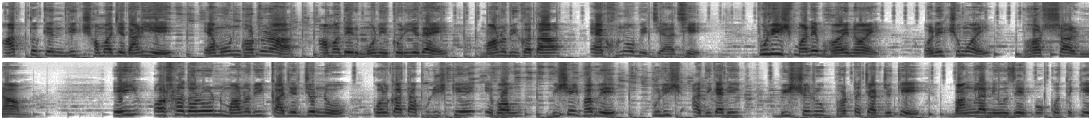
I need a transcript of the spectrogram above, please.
আত্মকেন্দ্রিক সমাজে দাঁড়িয়ে এমন ঘটনা আমাদের মনে করিয়ে দেয়, মানবিকতা এখনও বেঁচে আছে। পুলিশ মানে ভয় নয় অনেক সময় ভরসার নাম। এই অসাধারণ মানবিক কাজের জন্য কলকাতা পুলিশকে এবং বিশেষভাবে পুলিশ আধিকারিক বিশ্বরূপ ভট্টাচার্যকে বাংলা নিউজের পক্ষ থেকে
